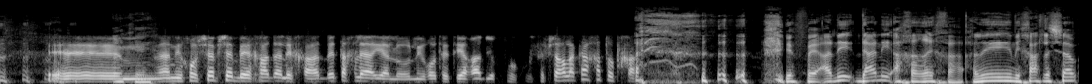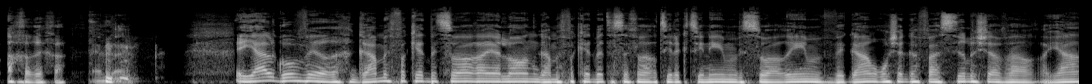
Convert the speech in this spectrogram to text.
אה, אוקיי. אני חושב שבאחד על אחד, בטח לאיילון, לראות את רדיו פוקוס, אפשר לקחת אותך. יפה, אני, דני, אחריך. אני נכנס לשם אחריך. אין בעיה. אייל גובר, גם מפקד בית סוהר איילון, גם מפקד בית הספר הארצי לקצינים וסוהרים, וגם ראש אגף האסיר לשעבר, היה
